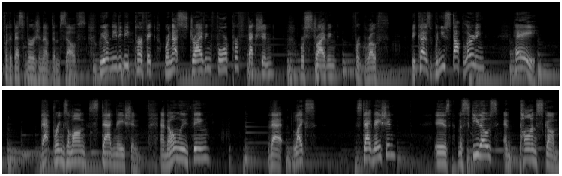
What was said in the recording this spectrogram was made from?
for the best version of themselves. We don't need to be perfect. We're not striving for perfection. We're striving for growth. Because when you stop learning, hey, that brings along stagnation. And the only thing that likes stagnation is mosquitoes and pond scum.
